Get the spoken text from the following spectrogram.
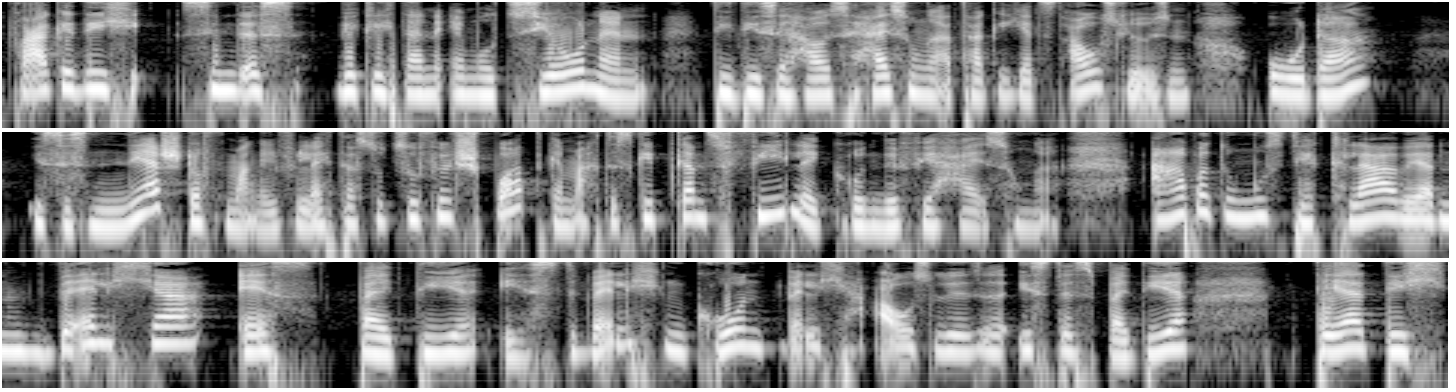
Frage dich, sind es wirklich deine Emotionen, die diese Heißhungerattacke jetzt auslösen? Oder ist es ein Nährstoffmangel? Vielleicht hast du zu viel Sport gemacht. Es gibt ganz viele Gründe für Heißhunger. Aber du musst dir klar werden, welcher es bei dir ist. Welchen Grund, welcher Auslöser ist es bei dir, der dich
